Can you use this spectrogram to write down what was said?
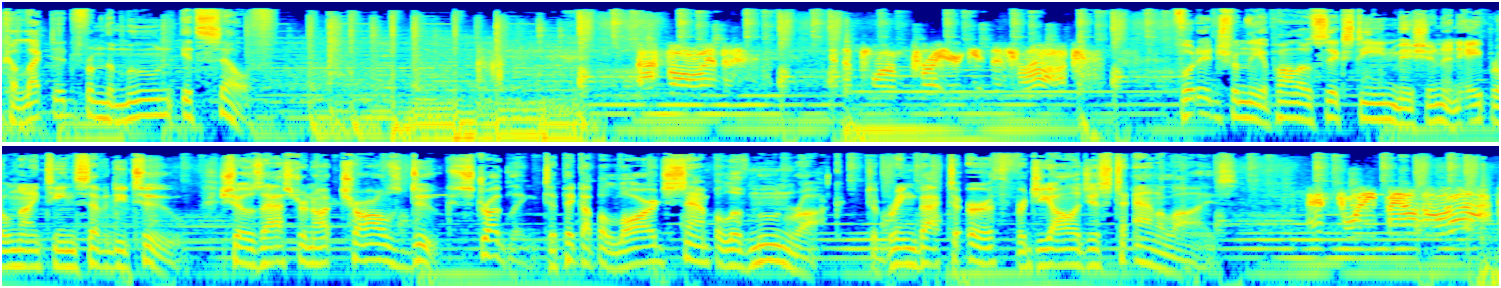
Collected from the moon itself. I fall in the, in the plum crater getting this rock. Footage from the Apollo 16 mission in April 1972 shows astronaut Charles Duke struggling to pick up a large sample of moon rock to bring back to Earth for geologists to analyze. That's 20 pounds of rock.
